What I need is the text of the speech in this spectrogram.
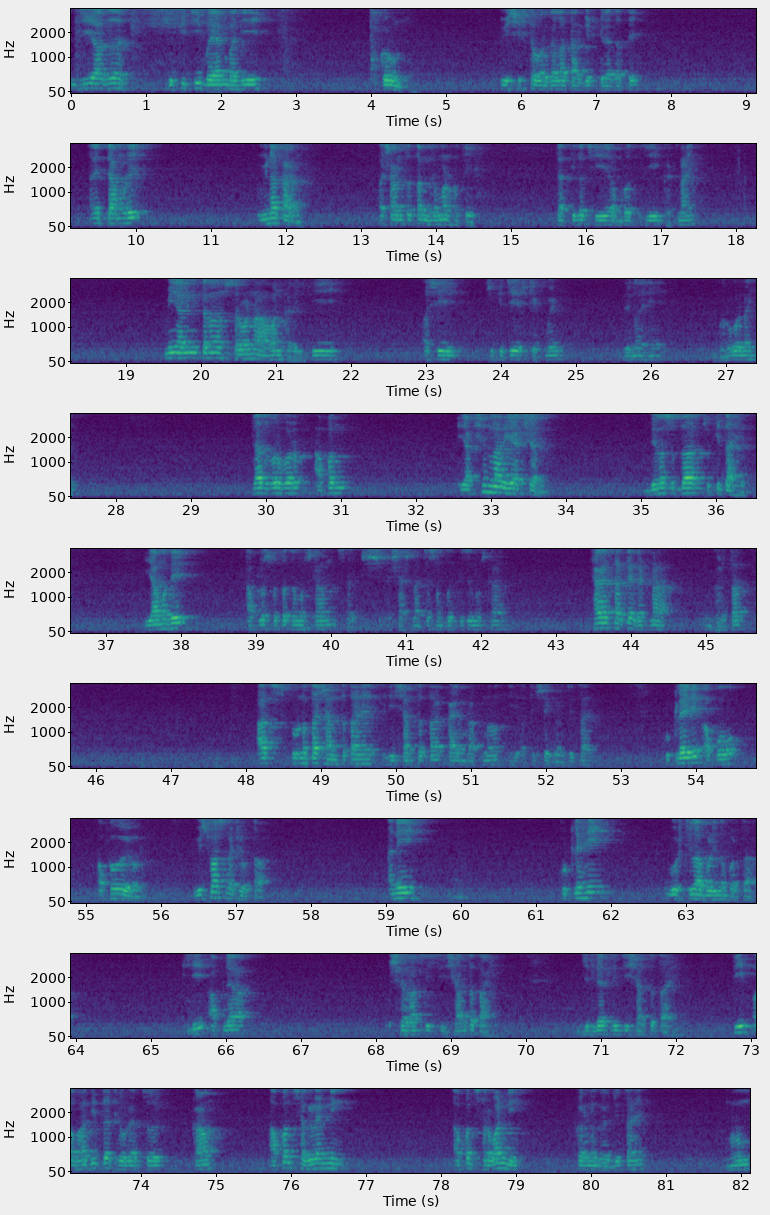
जी आज चुकीची बयानबाजी करून विशिष्ट वर्गाला टार्गेट केल्या जाते. आणि त्यामुळे विनाकारण अशांतता निर्माण होते. त्यातीलच ही अमरावतीची घटना आहे. मी या निमित्तानं सर्वांना आवाहन करेल की अशी चुकीचे स्टेटमेंट देणं हे बरोबर नाही. त्याचबरोबर आपण ॲक्शनला रिॲक्शन देणंसुद्धा चुकीचं आहे. यामध्ये आपलं स्वतःचं नुकसान श- शासनाच्या संपत्तीचं नुकसान ह्यासारख्या घटना घडतात. आज पूर्णतः शांतता आहे. ही शांतता कायम राखणं ही अतिशय गरजेचं आहे. कुठल्याही अपो अफवेवर विश्वास न ठेवता आणि कुठल्याही गोष्टीला बळी न पडता ही आपल्या शहरातली जी शांतता आहे जिल्ह्यातली जी शांतता आहे ती अबाधित ठेवण्याचं काम आपण सगळ्यांनी आपण सर्वांनी करणं गरजेचं आहे. म्हणून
